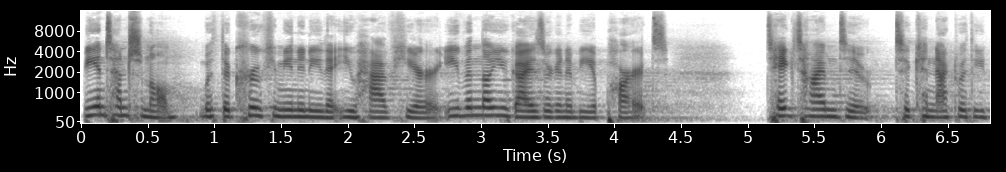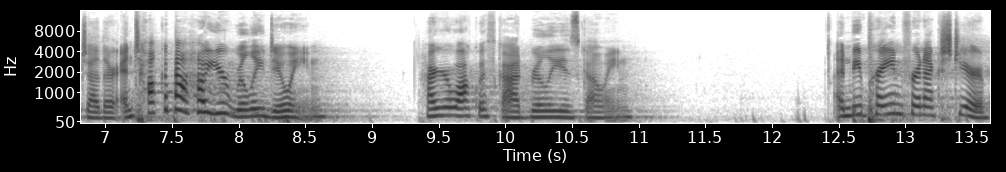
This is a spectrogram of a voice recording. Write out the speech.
Be intentional with the Cru community that you have here, even though you guys are going to be apart. Take time to, to connect with each other and talk about how you're really doing, how your walk with God really is going. And be praying for next year.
